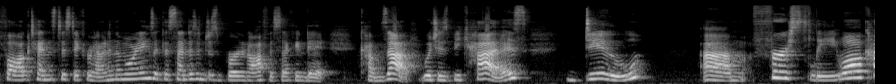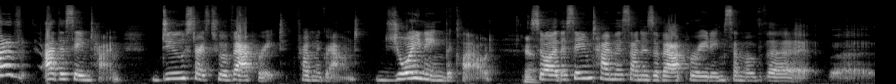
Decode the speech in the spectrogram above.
fog tends to stick around in the mornings. Like the sun doesn't just burn it off the second it comes up, which is because dew um, firstly, well, kind of at the same time, dew starts to evaporate from the ground, joining the cloud. Yeah. So at the same time, the sun is evaporating some of the uh,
